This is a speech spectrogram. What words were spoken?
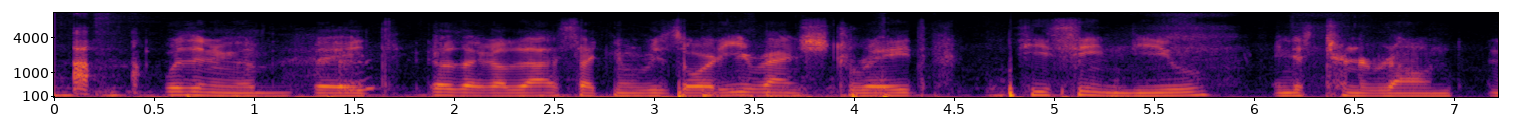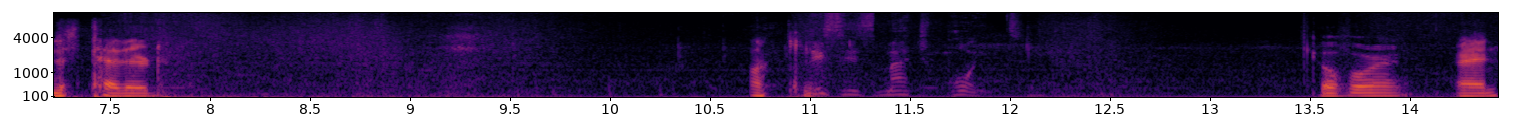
Wasn't even a bait. It was like a last second resort. He ran straight. He seen you and just turned around and just tethered. Fuck you, This is match point. Go for it. right?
